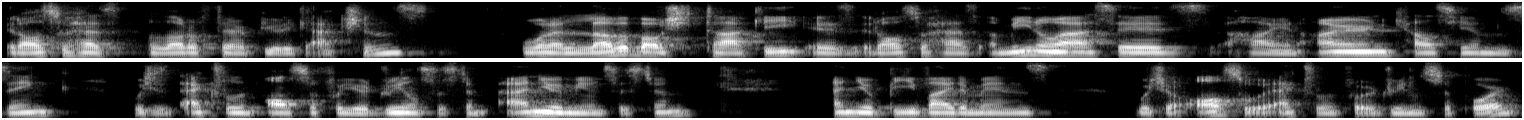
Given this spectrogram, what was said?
it also has a lot of therapeutic actions. What I love about shiitake is it also has amino acids, high in iron, calcium, zinc, which is excellent also for your adrenal system and your immune system, and your B vitamins, which are also excellent for adrenal support,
